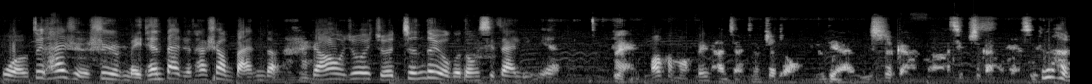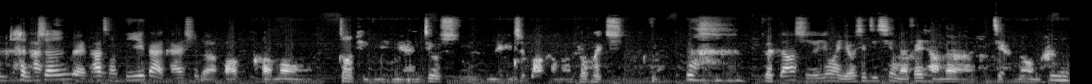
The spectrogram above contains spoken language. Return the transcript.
我最开始是每天带着它上班的，嗯然后我就会觉得真的有个东西在里面，对，宝可梦非常讲究这种有点仪式感啊、形式感的东西。真的很很真。对它从第一代开始的宝可梦作品里面，就是每一只宝可梦都会起名字。就当时因为游戏机性能非常的简陋嘛，嗯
